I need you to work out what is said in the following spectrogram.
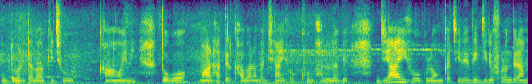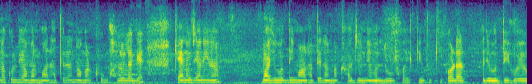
উল্টোপাল্টা বা কিছু খাওয়া হয়নি। তবুও মার হাতের খাবার আমার যাই হোক, খুব ভালো লাগে। যাই হোক, লঙ্কা চিড়ে দিয়ে জিরে ফোড়ন দিয়ে রান্না করলে আমার মার হাতের রান্না আমার খুব ভালো লাগে। কেন জানি না, মাঝে মধ্যেই মার হাতের রান্না খাওয়ার জন্যে আমার লোভ হয়, কিন্তু কী করার? মাঝে মধ্যেই হয়েও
